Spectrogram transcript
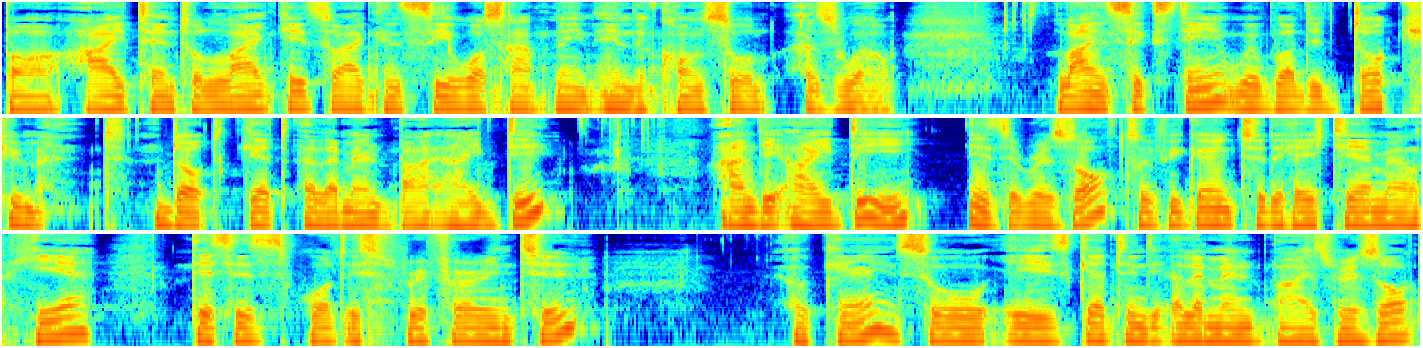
but I tend to like it so I can see what's happening in the console as well. Line 16, we've got the document dot get element by ID and the ID is the result. So if we go into the HTML here, this is what it's referring to. Okay so it's getting the element by its result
